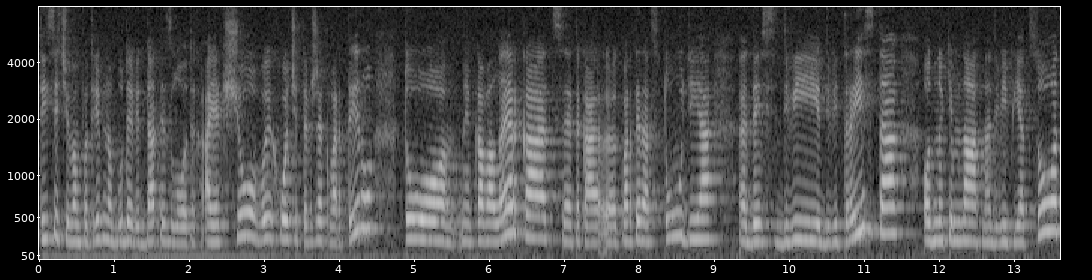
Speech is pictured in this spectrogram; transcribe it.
тисячі вам потрібно буде віддати злотих. А якщо ви хочете вже квартиру, то кавалерка це така е, квартира студія, е, десь 2-300, однокімнатна 2500,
